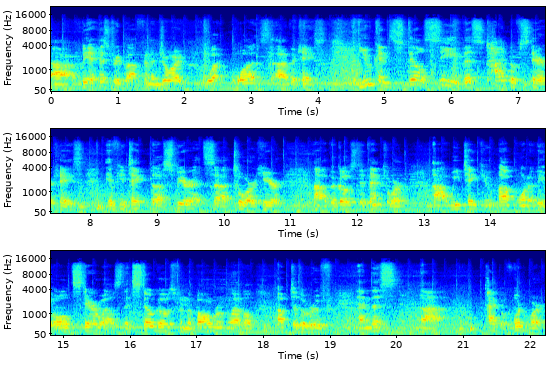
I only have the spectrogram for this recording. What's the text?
uh, be a history buff and enjoy what was uh, the case. You can still see this type of staircase if you take the Spirits uh, tour here, uh, the Ghost Advent tour. Uh, we take you up one of the old stairwells that still goes from the ballroom level up to the roof. And this type of woodwork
